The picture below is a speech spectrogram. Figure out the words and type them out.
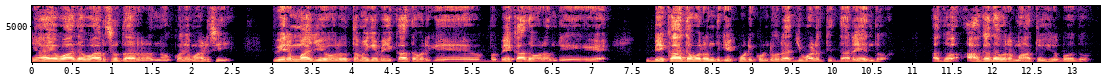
ನ್ಯಾಯವಾದ ವಾರಸುದಾರರನ್ನು ಕೊಲೆ ಮಾಡಿಸಿ, ವೀರಮ್ಮಾಜಿಯವರು ತಮಗೆ ಬೇಕಾದವರಿಗೆ ಬೇಕಾದವರೊಂದಿಗೆ ಬೇಕಾದವರೊಂದಿಗೆ ಕೂಡಿಕೊಂಡು ರಾಜ್ಯವಾಳುತ್ತಿದ್ದಾರೆ ಎಂದು. ಅದು ಆಗದವರ ಮಾತು ಇರಬಹುದು.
